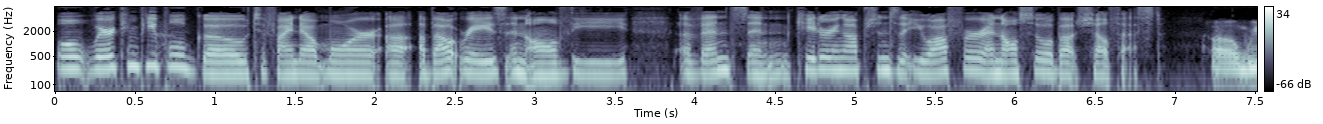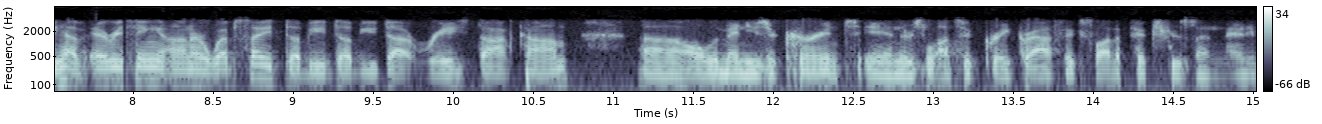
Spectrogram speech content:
Well, where can people go to find out more uh, about Rays and all of the events and catering options that you offer, and also about Shellfest? Um, we have everything on our website, www.rays.com. Uh, all the menus are current, and there's lots of great graphics, a lot of pictures, and, and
